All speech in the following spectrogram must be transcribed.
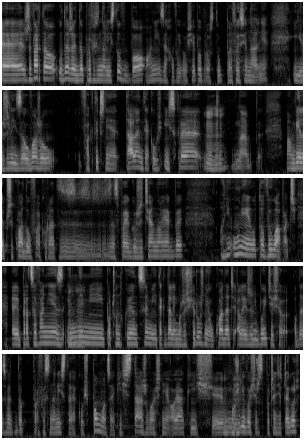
e, że warto uderzać do profesjonalistów, bo oni zachowują się po prostu profesjonalnie. I jeżeli zauważą faktycznie talent, jakąś iskrę, Mhm. na, mam wiele przykładów akurat z, z, ze swojego życia, no jakby oni umieją to wyłapać. E, Pracowanie z Mhm. innymi początkującymi i tak dalej może się różnie układać, ale jeżeli boicie się odezwać do profesjonalista o jakąś pomoc, jakiś staż właśnie, o jakąś e, Mhm. możliwość rozpoczęcia czegoś,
